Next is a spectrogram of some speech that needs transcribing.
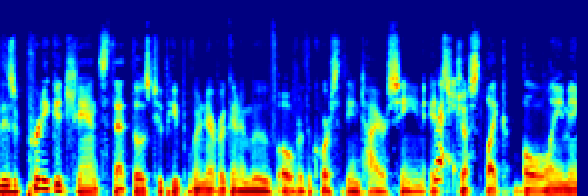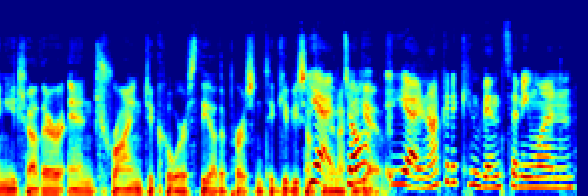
There's a pretty good chance that those two people are never going to move over the course of the entire scene. It's Right. just like blaming each other and trying to coerce the other person to give you something yeah, they're not going don't. to give. Yeah, you're not going to convince anyone,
